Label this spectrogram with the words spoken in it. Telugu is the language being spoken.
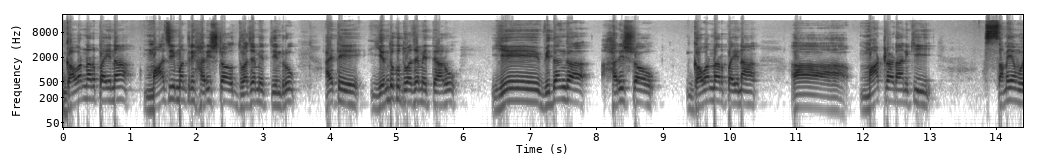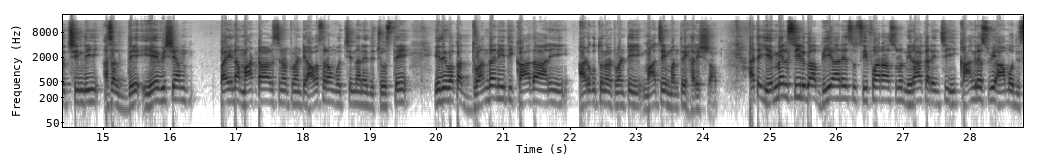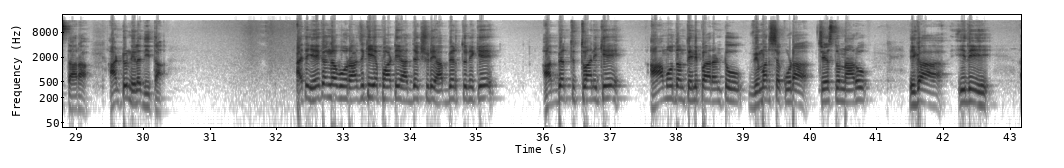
గవర్నర్ పైన మాజీ మంత్రి హరీష్ రావు ధ్వజమెత్తిండ్రు. అయితే ఎందుకు ధ్వజమెత్తారు? ఏ విధంగా హరీష్ రావు గవర్నర్ పైన మాట్లాడడానికి సమయం వచ్చింది? అసలు దే ఏ విషయం పైన మాట్లాడాల్సినటువంటి అవసరం వచ్చిందనేది చూస్తే ఇది ఒక ద్వంద్వనీతి కాదా అని అడుగుతున్నటువంటి మాజీ మంత్రి హరీష్ రావు. అయితే ఎమ్మెల్సీలుగా బీఆర్ఎస్ సిఫారసులు నిరాకరించి కాంగ్రెస్వి ఆమోదిస్తారా అంటూ నిలదీత. అయితే ఏకంగా ఓ రాజకీయ పార్టీ అధ్యక్షుడి అభ్యర్థునికే అభ్యర్థిత్వానికే ఆమోదం తెలిపారంటూ విమర్శ కూడా చేస్తున్నారు. ఇక ఇది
